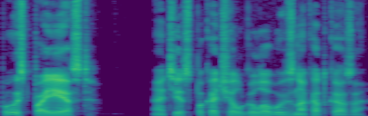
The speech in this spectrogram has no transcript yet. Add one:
«Пусть поест». Отец покачал головой в знак отказа.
